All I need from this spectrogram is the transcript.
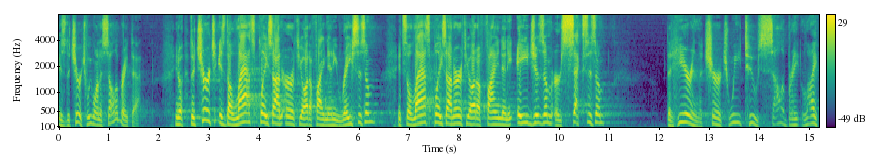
Is the church, we want to celebrate that. You know, the church is the last place on earth you ought to find any racism. It's the last place on earth you ought to find any ageism or sexism. That here in the church, we too celebrate life.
